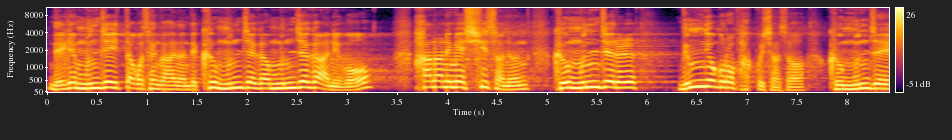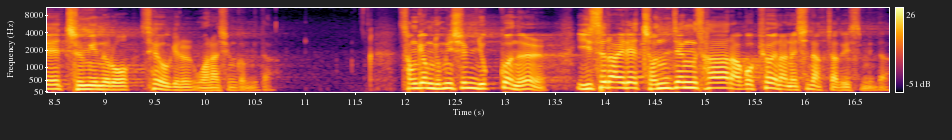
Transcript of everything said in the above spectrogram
내게 문제 있다고 생각하는데 그 문제가 문제가 아니고 하나님의 시선은 그 문제를 능력으로 바꾸셔서 그 문제의 증인으로 세우기를 원하신 겁니다. 성경 66권을 이스라엘의 전쟁사라고 표현하는 신학자도 있습니다.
